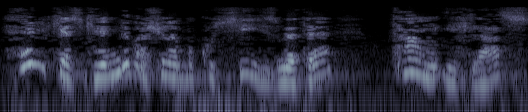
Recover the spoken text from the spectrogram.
herkes kendi başına bu kutsi hizmete tam ihlas,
